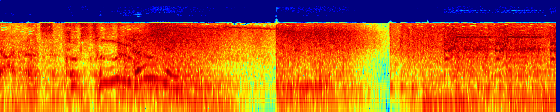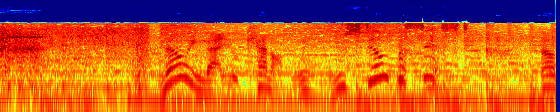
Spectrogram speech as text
I'm not supposed to lose. Oh, no. Knowing that you cannot win, you still persist. How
